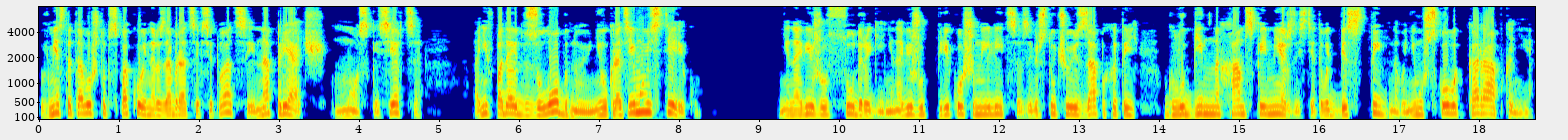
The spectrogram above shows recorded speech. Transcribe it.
Вместо того, чтобы спокойно разобраться в ситуации, напрячь мозг и сердце, они впадают в злобную, неукротимую истерику. Ненавижу судороги, ненавижу перекошенные лица, заверстучую запах этой глубинно-хамской мерзости, этого бесстыдного, немужского карабкания,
